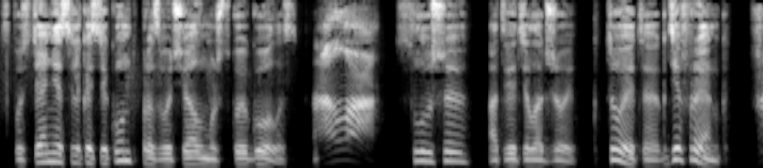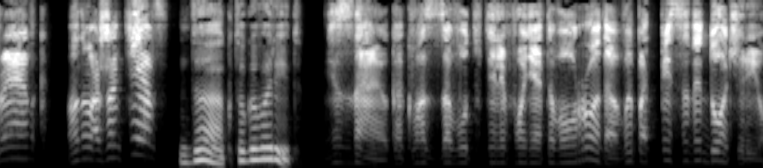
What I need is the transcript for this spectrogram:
Спустя несколько секунд прозвучал мужской голос. «Алло!» «Слушаю», — ответила Джой. «Кто это? Где Фрэнк?» «Фрэнк? Он ваш отец?» «Да, кто говорит?» «Не знаю, как вас зовут в телефоне этого урода. Вы подписаны дочерью.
